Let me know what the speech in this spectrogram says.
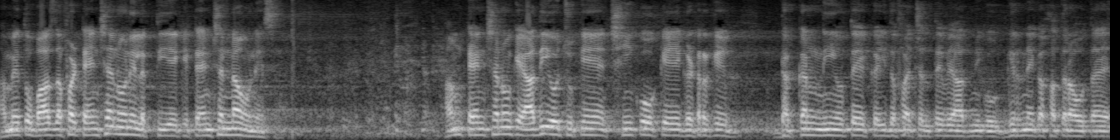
ہمیں تو بعض دفعہ ٹینشن ہونے لگتی ہے کہ ٹینشن نہ ہونے سے ہم ٹینشنوں کے عادی ہو چکے ہیں چھینکوں کے گٹر کے ڈھکن نہیں ہوتے کئی دفعہ چلتے ہوئے آدمی کو گرنے کا خطرہ ہوتا ہے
